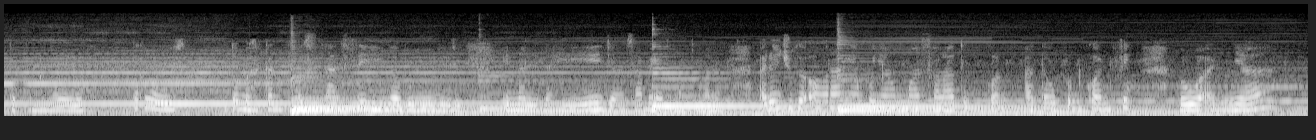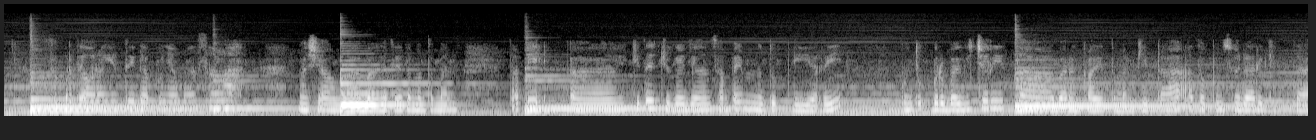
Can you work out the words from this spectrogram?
ataupun ngeluh terus atau bahkan frustasi hingga bunuh diri. Innalillahi, jangan sampai ya teman-teman. Ada juga orang konflik bawaannya seperti orang yang tidak punya masalah. Masya Allah banget ya teman-teman tapi uh, kita juga jangan sampai menutup diri untuk berbagi cerita barangkali teman kita ataupun saudari kita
